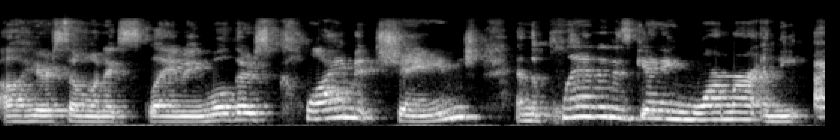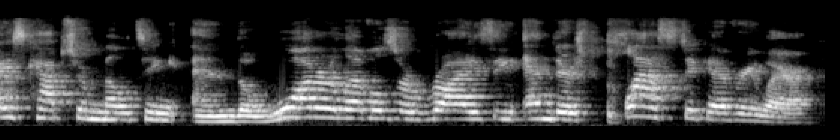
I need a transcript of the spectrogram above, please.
I'll hear someone exclaiming, Well, there's climate change, and the planet is getting warmer, and the ice caps are melting, and the water levels are rising, and there's plastic everywhere.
